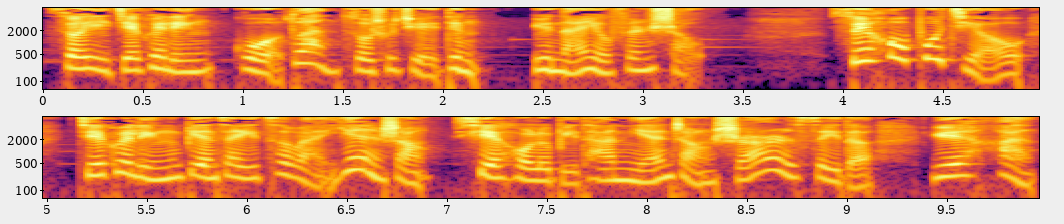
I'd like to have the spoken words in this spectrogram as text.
所以杰奎琳果断做出决定与男友分手。随后不久，杰奎琳便在一次晚宴上邂逅了比她年长十二岁的约翰·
